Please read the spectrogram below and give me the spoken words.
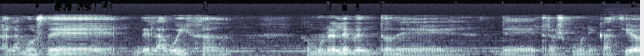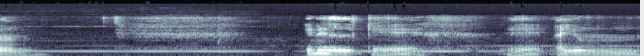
hablamos de, la Ouija como un elemento de, transcomunicación en el que eh, hay un,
